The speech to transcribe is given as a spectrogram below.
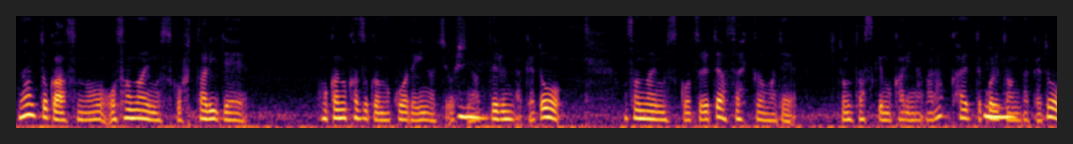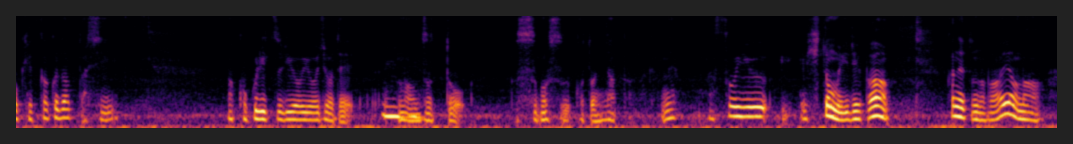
なんとかその幼い息子2人で他の家族は向こうで命を失ってるんだけど、幼い息子を連れて旭川まで人の助けも借りながら帰ってこれたんだけど、結核だったし、まあ、国立療養所でうんもうずっと過ごすことになったんだけどね、まあそういう人もいればカネトの場合はまあ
